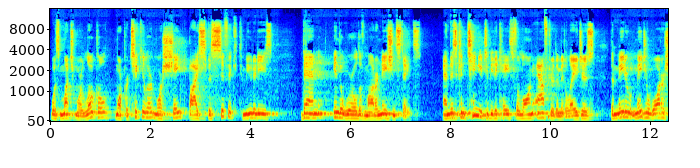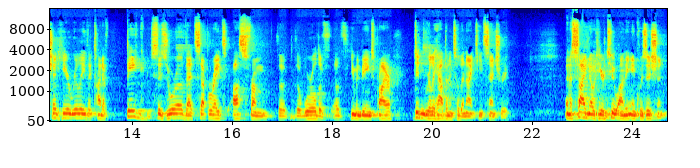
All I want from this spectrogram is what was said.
was much more local, more particular, more shaped by specific communities than in the world of modern nation states. And this continued to be the case for long after the Middle Ages. The major, major watershed here, really, the kind of big caesura that separates us from the, the world of, of human beings prior didn't really happen until the 19th century. And a side note here, too, on the Inquisition.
